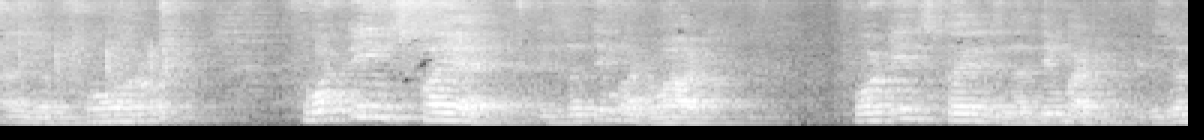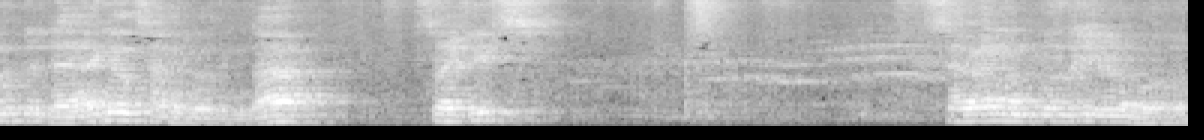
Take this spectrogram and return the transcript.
Uh, 4, 14 square is nothing but what? 14 square is nothing but it is one of the diagonals ಆಗಿರೋದ್ರಿಂದ ಸೊ ಇಟ್ ಈಸ್ ಸೆವೆನ್ ಅಂತಂದ್ರೆ ಹೇಳ್ಬೋದು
